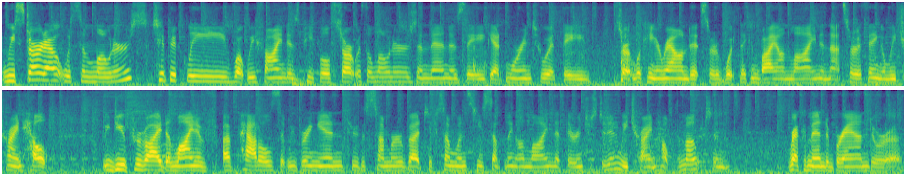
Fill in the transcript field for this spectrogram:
we start out with some loaners. Typically what we find is people start with the loaners and then as they get more into it, they start looking around at sort of what they can buy online and that sort of thing. And we try and help we do provide a line of, of, paddles that we bring in through the summer, but if someone sees something online that they're interested in, we try and help them out and recommend a brand or a,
